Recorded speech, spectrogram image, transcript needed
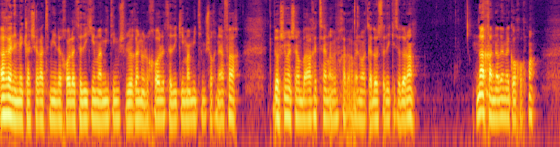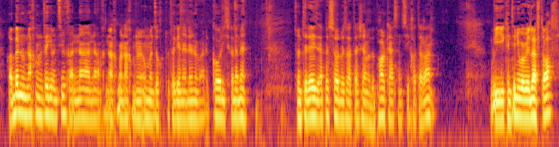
הריני מקשר עצמי לכל הצדיקים האמיתים שלורנו לכל הצדיקים האמיתים שוכני עפר. קדושים אשר בארץ המה מבחר רבנו הקדוש צדיק יסוד עולם. נחן נווה מקור חוכמה. רבנו נחמן נתק בן שמחה נח נח נחמן נחמן מאומן זכותו תגן עלינו ועל כל ישראל אמן. So in today's episode, Bezrat Hashem, of the podcast on Sichat Aran, we continue where we left off.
